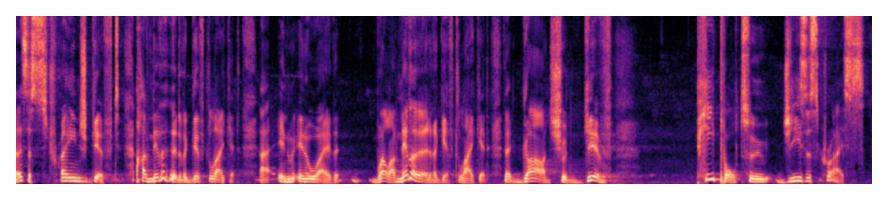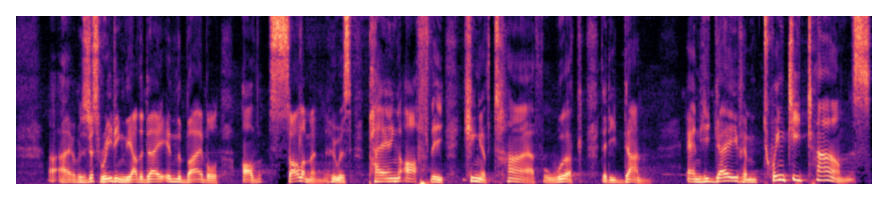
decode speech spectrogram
Now, that's a strange gift. I've never heard of a gift like it uh, in, in a way that, well, I've never heard of a gift like it that God should give people to Jesus Christ. Uh, I was just reading the other day in the Bible of Solomon, who was paying off the king of Tyre for work that he'd done. And he gave him 20 towns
